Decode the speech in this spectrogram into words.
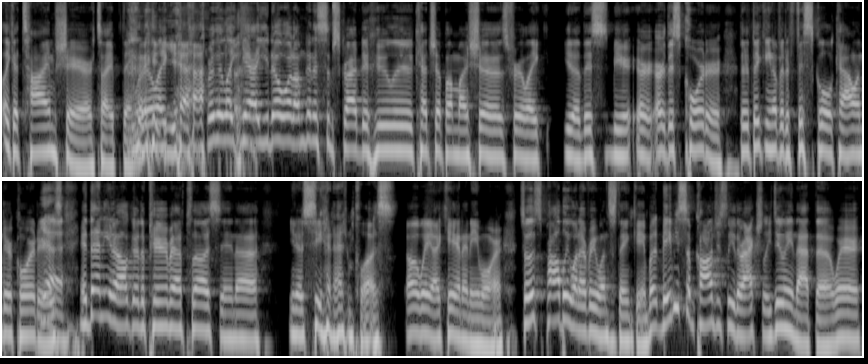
like a timeshare type thing. Where they're like yeah. where they're like, yeah, you know what? I'm going to subscribe to Hulu, catch up on my shows for like, you know, this year or, or this quarter. They're thinking of it a fiscal calendar quarters. Yeah. And then, you know, I'll go to Paramount Plus and, uh, you know, CNN Plus. Oh, wait, I can't anymore. So that's probably what everyone's thinking. But maybe subconsciously they're actually doing that though, where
